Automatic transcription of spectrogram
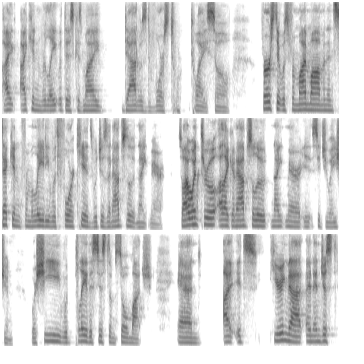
I I can relate with this because my dad was divorced tw- twice, so first it was from my mom and then second from a lady with four kids which is an absolute nightmare. So i oh went through a, like an absolute nightmare eh, situation where she would play the system so much. And i it's hearing that and then just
